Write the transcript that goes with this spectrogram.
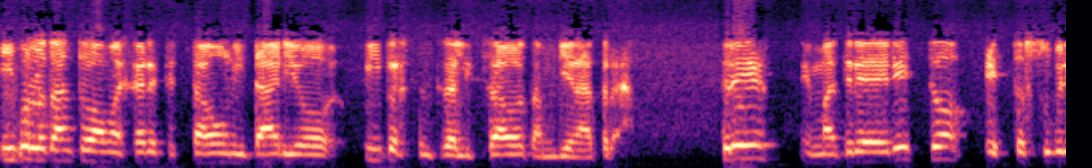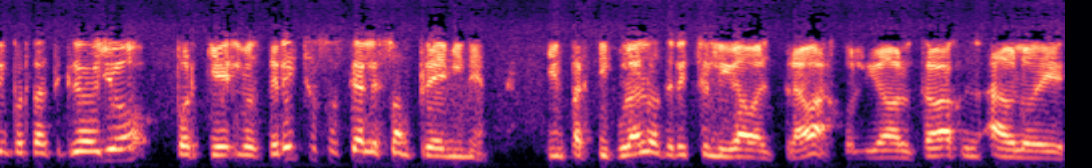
y por lo tanto vamos a dejar este Estado unitario hipercentralizado también atrás. Tres, en materia de derecho, esto es súper importante creo yo, porque los derechos sociales son preeminentes, en particular los derechos ligados al trabajo. Ligados al trabajo hablo de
